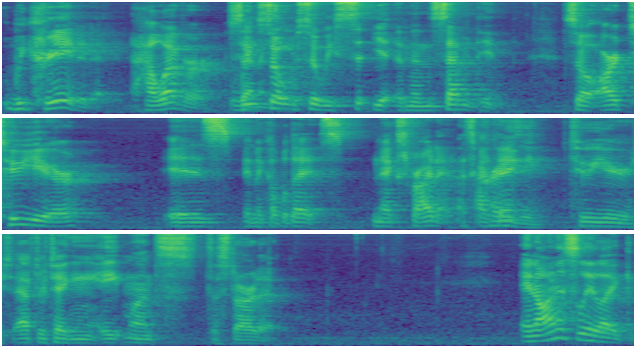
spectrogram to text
we created it. However, we, so so we yeah, and then the seventeenth. So our two year is in a couple days. Next Friday. That's crazy. Two years after taking eight months to start it. And honestly, like,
